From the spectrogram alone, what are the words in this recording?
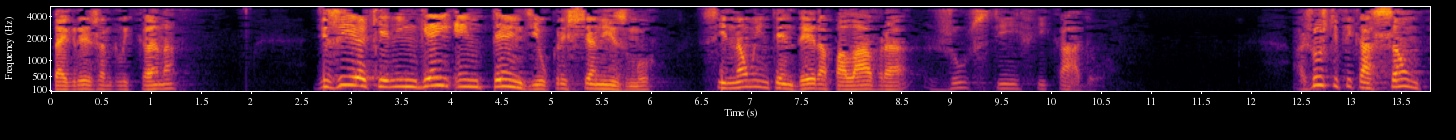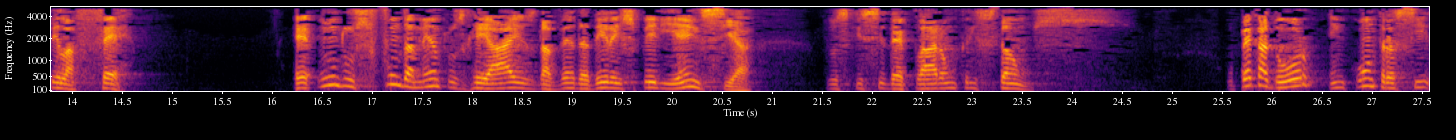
da Igreja Anglicana, dizia que ninguém entende o cristianismo se não entender a palavra justificado. A justificação pela fé é um dos fundamentos reais da verdadeira experiência dos que se declaram cristãos. O pecador encontra-se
